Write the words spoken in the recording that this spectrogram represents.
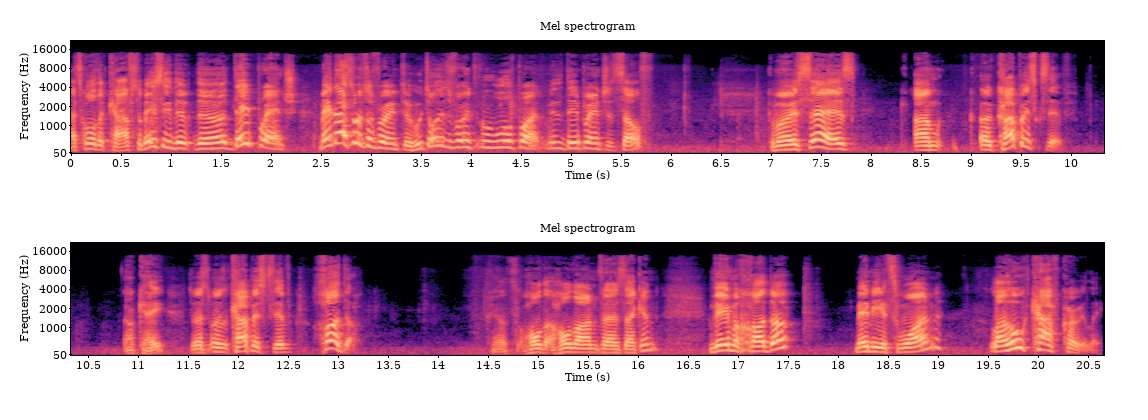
That's called the kaf. So basically, the, the date branch. Maybe that's what it's referring to. Who told you it's referring to the little part? The date branch itself. Gemara says, um, uh, kapis ksiv. Okay, so that's what kapis ksiv choda. Okay, let's hold hold on for a second. Name choda. Maybe it's one. Lahu kaf karili.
